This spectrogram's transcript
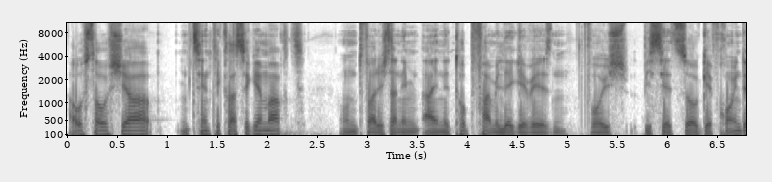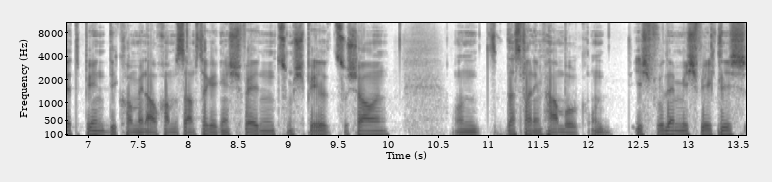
Austauschjahr in 10. Klasse gemacht und war ich dann in eine Top-Familie gewesen, wo ich bis jetzt so gefreundet bin. Die kommen auch am Samstag gegen Schweden zum Spiel zu schauen. Und das war in Hamburg. Und ich fühle mich wirklich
